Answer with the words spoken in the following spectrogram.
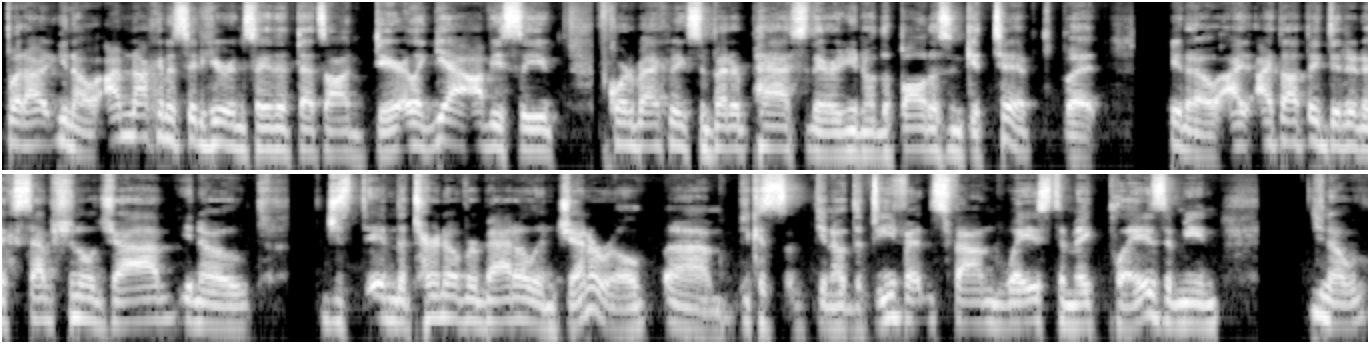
but I, you know, I'm not going to sit here and say that that's on Dare. Like, yeah, obviously, quarterback makes a better pass there. You know, the ball doesn't get tipped, but you know, I, I thought they did an exceptional job. You know, just in the turnover battle in general, um, because you know the defense found ways to make plays. I mean, you know,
